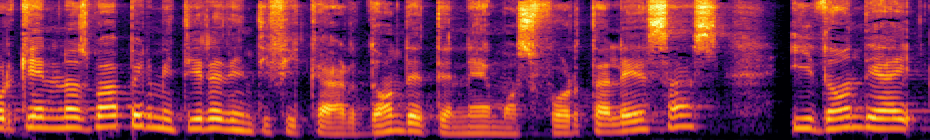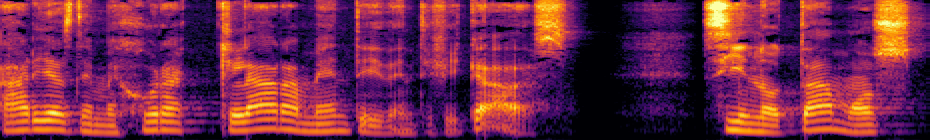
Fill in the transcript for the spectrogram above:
Porque nos va a permitir identificar dónde tenemos fortalezas y dónde hay áreas de mejora claramente identificadas. Si notamos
